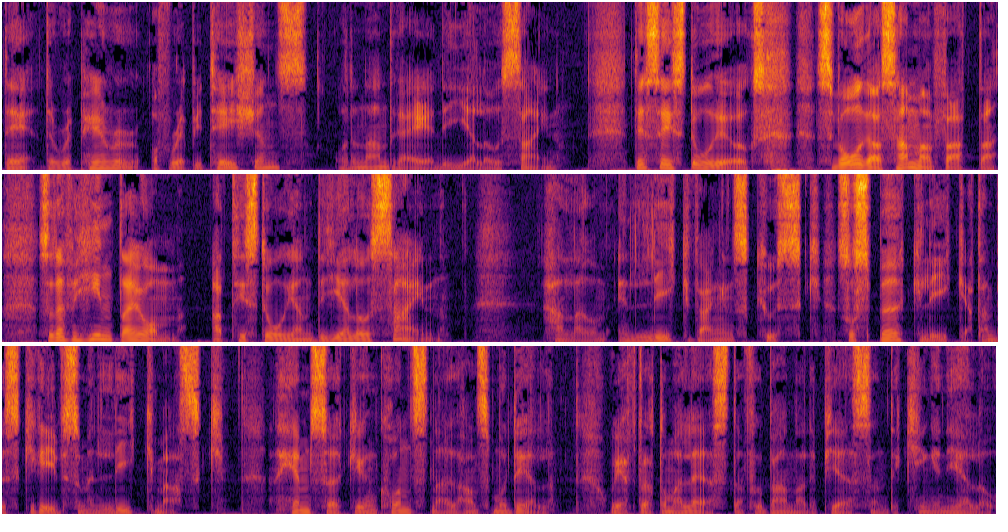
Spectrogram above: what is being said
det är The Repairer of Reputations och den andra är The Yellow Sign. Dessa historier är också svåra att sammanfatta, så därför hintar jag om att historien The Yellow Sign handlar om en likvagnskusk, så spöklik att han beskrivs som en likmask. Han hemsöker en konstnär och hans modell och efter att de har läst den förbannade pjäsen The King in Yellow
